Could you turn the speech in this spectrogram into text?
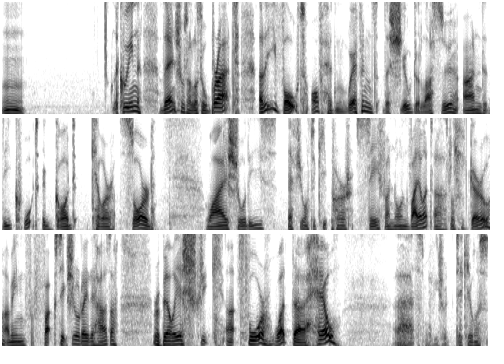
Mm. The Queen then shows her little brat the vault of hidden weapons, the shield, lasso, and the quote god killer sword. Why show these if you want to keep her safe and non violent? A little girl? I mean, for fuck's sake, she already has a rebellious streak at four. What the hell? Uh, this movie's ridiculous.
